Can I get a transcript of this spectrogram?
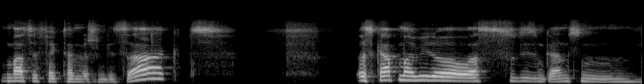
Mass Effect haben wir schon gesagt. Es gab mal wieder was zu diesem ganzen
